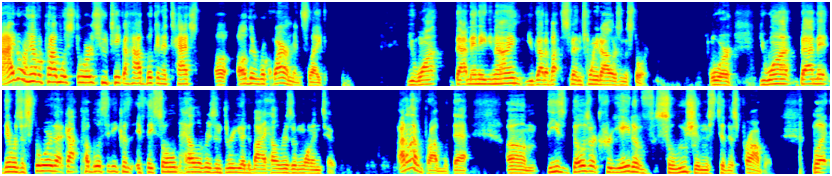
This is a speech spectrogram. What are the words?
I don't have a problem with stores who take a hot book and attach uh, other requirements like you want Batman 89, you got to spend $20 in the store. Or you want Batman, there was a store that got publicity because if they sold Hell Arisen 3, you had to buy Hell Arisen 1 and 2. I don't have a problem with that. Um, these those are creative solutions to this problem. But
